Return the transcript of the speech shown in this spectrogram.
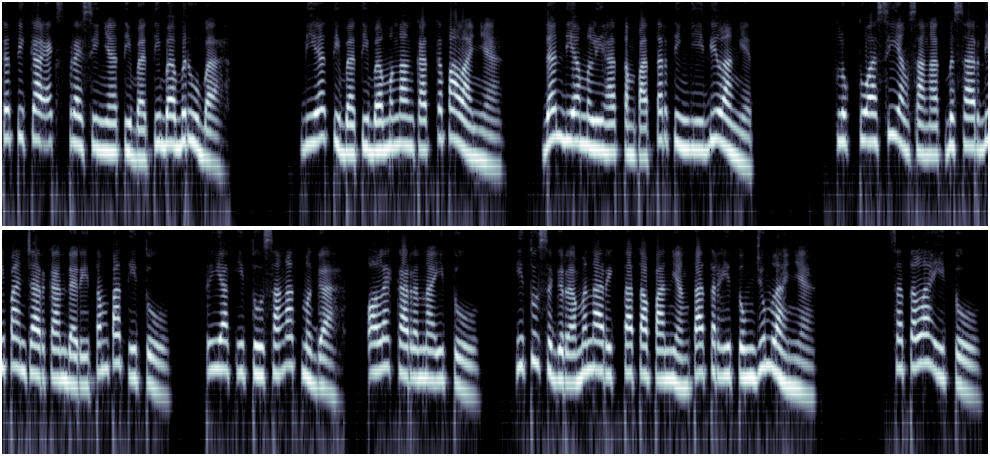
Ketika ekspresinya tiba-tiba berubah. Dia tiba-tiba mengangkat kepalanya. Dan dia melihat tempat tertinggi di langit. Fluktuasi yang sangat besar dipancarkan dari tempat itu. Riak itu sangat megah. Oleh karena itu, itu segera menarik tatapan yang tak terhitung jumlahnya. Setelah itu,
